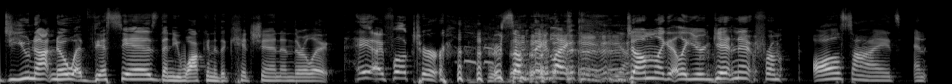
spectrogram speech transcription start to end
do you not know what this is? Then you walk into the kitchen and they're like, hey, I fucked her or something like dumb like that. Like you're getting it from all sides and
